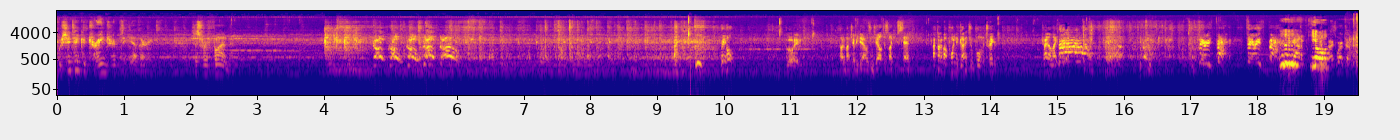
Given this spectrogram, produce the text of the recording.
We should take a train trip together, just for fun. Go, go, go, go, go! In jail just like you said. I thought about pointing a gun at you pulling the trigger. Kind of like. Theory's back! Theory's back! You got him. 귀여워. Nice work, Doctor.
